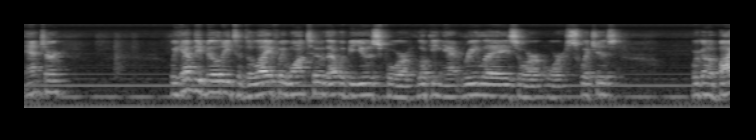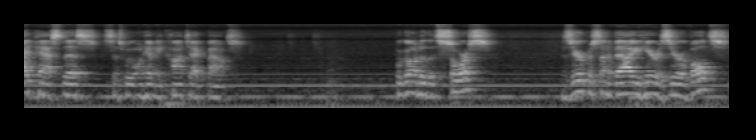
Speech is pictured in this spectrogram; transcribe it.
enter. We have the ability to delay if we want to. That would be used for looking at relays or, or switches. We're going to bypass this since we won't have any contact bounce. We're going to the source. 0% of value here is 0 volts.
